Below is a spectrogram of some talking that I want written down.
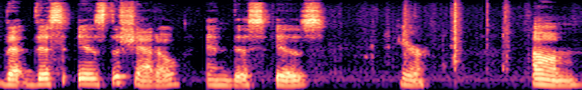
that this is the shadow and this is here. Um,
